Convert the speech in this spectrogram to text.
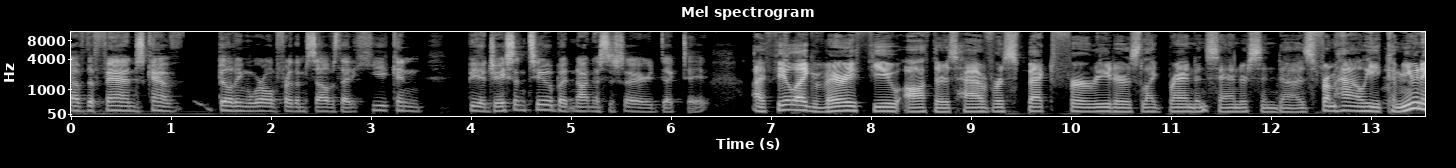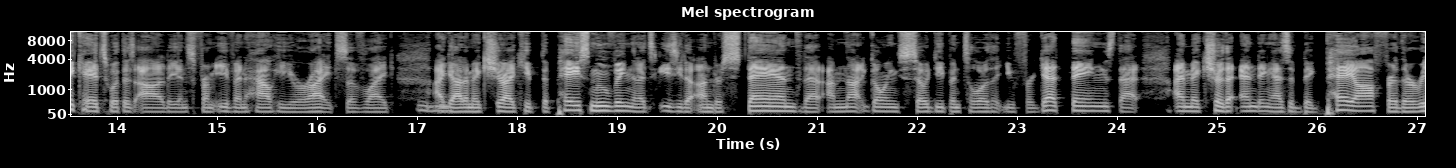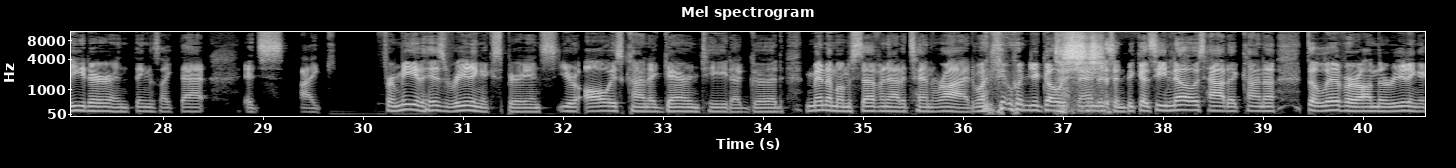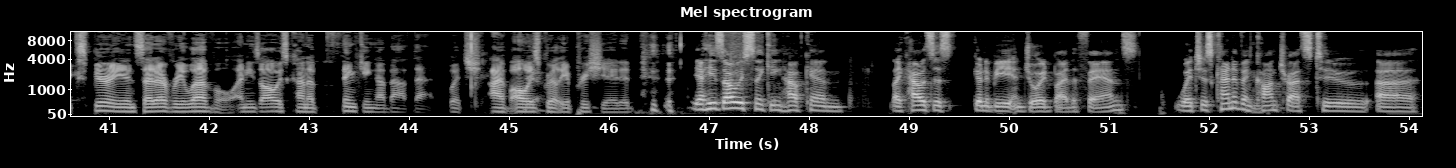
of the fans kind of building a world for themselves that he can be adjacent to, but not necessarily dictate. I feel like very few authors have respect for readers like Brandon Sanderson does from how he communicates with his audience, from even how he writes, of like, I Mhm. got to make sure I keep the pace moving, that it's easy to understand, that I'm not going so deep into lore that you forget things, that I make sure the ending has a big payoff for the reader and things like that. It's like, for me, his reading experience, you're always kind of guaranteed a good minimum seven out of ten ride when you, when you go with Sanderson because he knows how to kind of deliver on the reading experience at every level, and he's always kind of thinking about that, which I've always Yeah. greatly appreciated. yeah he's always thinking how can like how is this going to be enjoyed by the fans which is kind of in Mhm. contrast to uh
